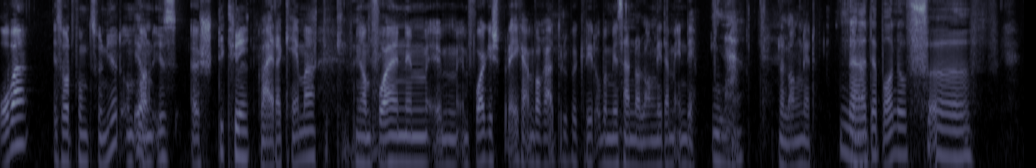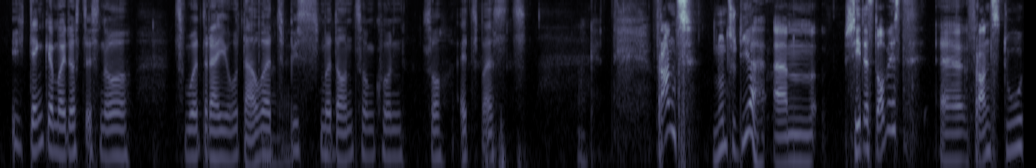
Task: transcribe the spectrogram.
Aber es hat funktioniert und ja. man ist ein Stückel weitergekommen. Stückel wir haben vorhin im, im, im, Vorgespräch einfach auch darüber geredet, aber wir sind noch lange nicht am Ende. Nein. Noch lange nicht. Nein, genau. der Bahnhof, äh, ich denke mal, dass das noch zwei, drei Jahre dauert, bis man dann sagen kann, so, jetzt passt's. Okay. Franz, nun zu dir. Ähm, schön, dass du da bist. Äh, Franz, du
